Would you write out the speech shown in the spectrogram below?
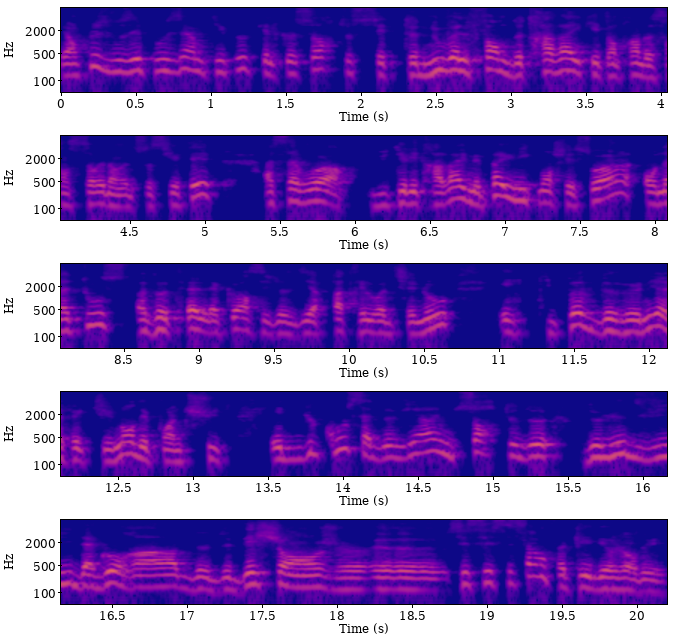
Et en plus, vous épousez un petit peu, quelque sorte, cette nouvelle forme de travail qui est en train de s'instaurer dans notre société, à savoir du télétravail, mais pas uniquement chez soi. On a tous un hôtel, d'accord, si j'ose dire, pas très loin de chez nous, et qui peuvent devenir effectivement des points de chute. Et du coup, ça devient une sorte de, lieu de vie, d'agora, d'échange. De, euh, c'est ça, en fait, l'idée aujourd'hui.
